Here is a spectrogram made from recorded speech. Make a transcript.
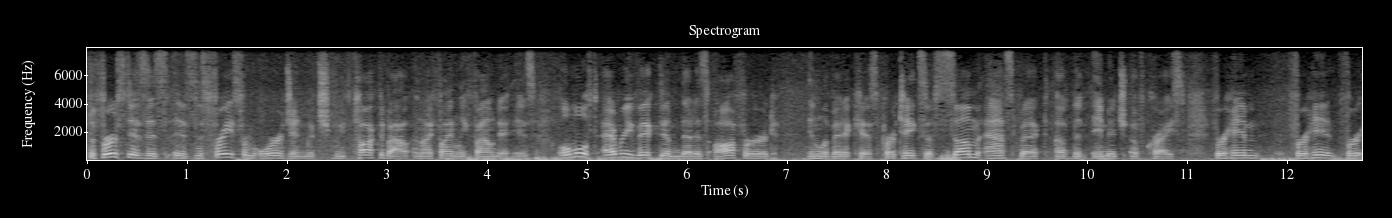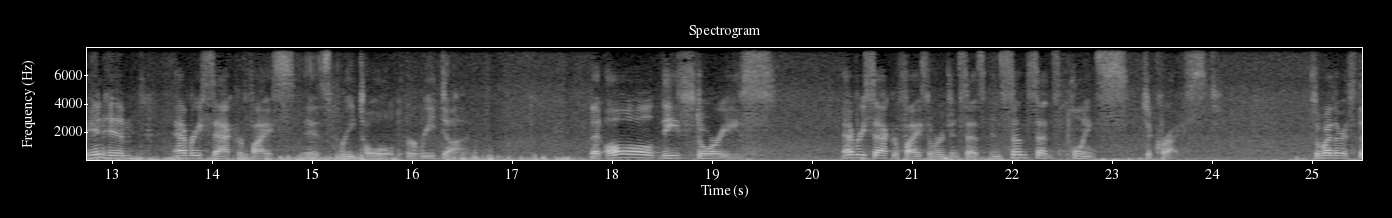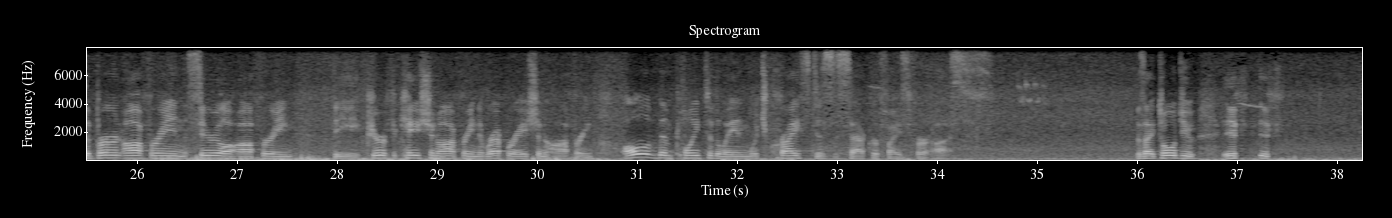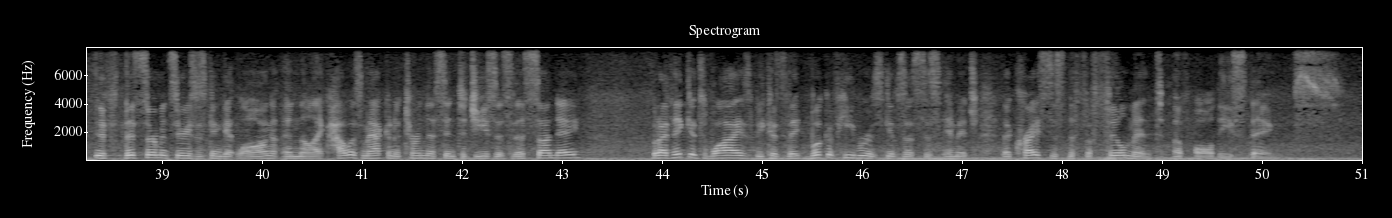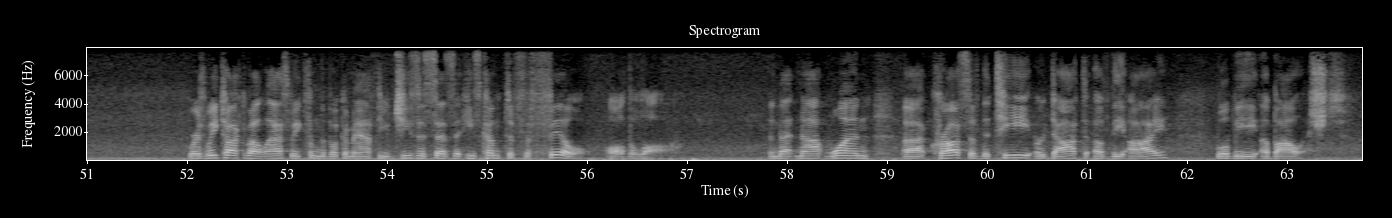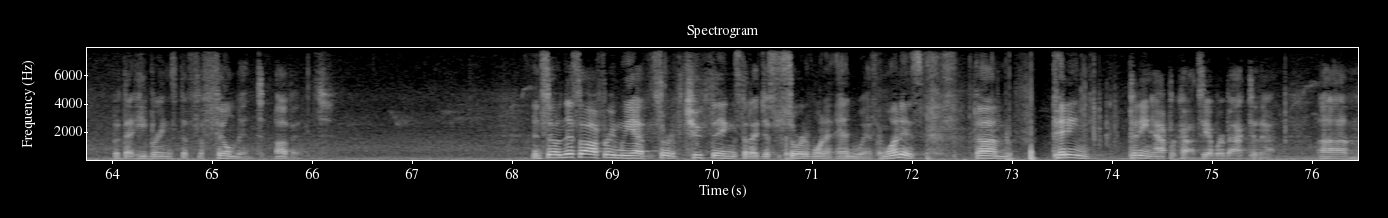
The first is, is, is this phrase from Origen, which we've talked about, and I finally found it, is almost every victim that is offered in Leviticus partakes of some aspect of the image of Christ. For him, for him, for in him, every sacrifice is retold or redone. That all these stories, every sacrifice, Origen says, in some sense points to Christ. So whether it's the burnt offering, the cereal offering, the purification offering, the reparation offering, all of them point to the way in which Christ is the sacrifice for us. As I told you, if if if this sermon series is going to get long and like how is Matt going to turn this into Jesus this Sunday? But I think it's wise because the book of Hebrews gives us this image that Christ is the fulfillment of all these things. Whereas we talked about last week from the book of Matthew, Jesus says that he's come to fulfill all the law and that not one uh, cross of the T or dot of the I will be abolished, but that he brings the fulfillment of it. And so in this offering, we have sort of two things that I just sort of want to end with. One is um, pitting, pitting apricots. Yeah, we're back to that. Um,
